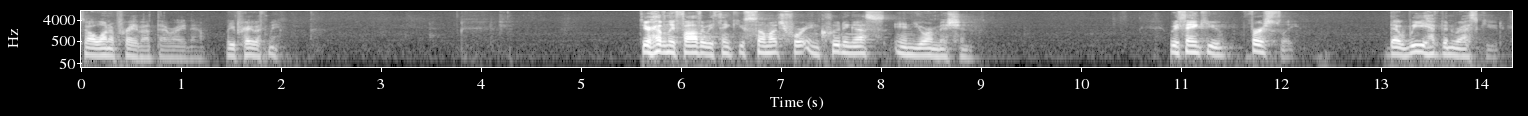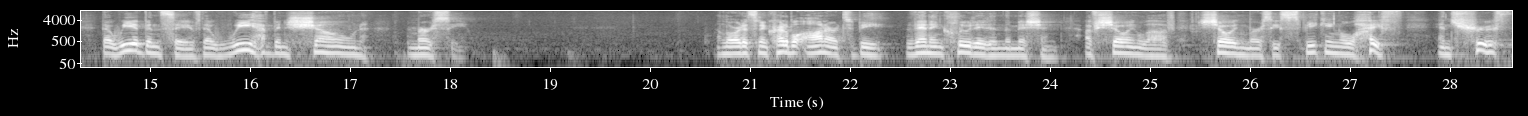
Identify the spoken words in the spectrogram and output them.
So I want to pray about that right now. Will you pray with me? Dear Heavenly Father, we thank you so much for including us in your mission. We thank you, firstly, that we have been rescued, that we have been saved, that we have been shown mercy. And Lord, it's an incredible honor to be then included in the mission of showing love, showing mercy, speaking life and truth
